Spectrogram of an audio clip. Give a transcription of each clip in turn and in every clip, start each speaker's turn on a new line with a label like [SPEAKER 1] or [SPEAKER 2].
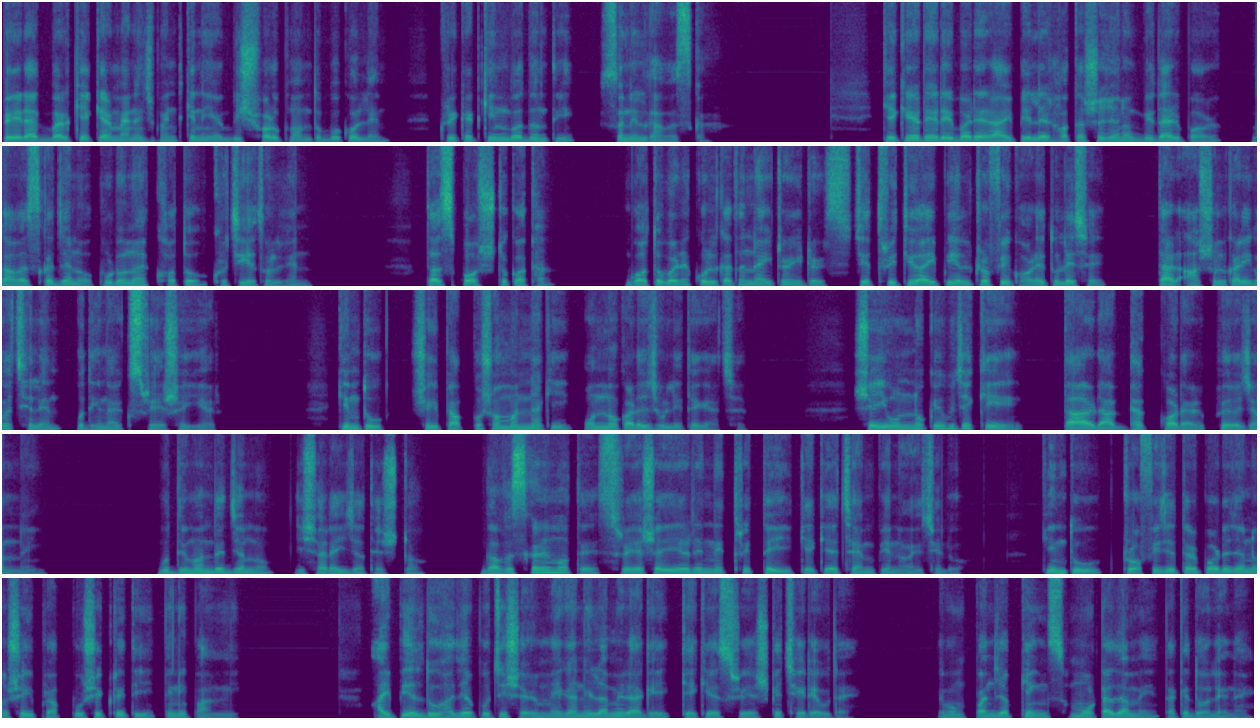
[SPEAKER 1] ফের একবার কেকেআর ম্যানেজমেন্টকে নিয়ে বিস্ফোরক মন্তব্য করলেন ক্রিকেট কিংবদন্তি সুনীল গাভাস্কার। কেকেআরের এবারের আইপিএলের হতাশাজনক বিদায়ের পর গাভাস্কার যেন পুরনো এক ক্ষত খুঁচিয়ে তুললেন। তার স্পষ্ট কথা, গতবারে কলকাতা নাইট রাইডার্স যে তৃতীয় আইপিএল ট্রফি ঘরে তুলেছে, তার আসল কারিগর ছিলেন অধিনায়ক শ্রেয়স আইয়ার। কিন্তু সেই প্রাপ্য সম্মান নাকি অন্য কারও ঝুলিতে গেছে। সেই অন্য কেউ যে কে, তার রাগঢাক করার প্রয়োজন নেই। বুদ্ধিমানদের জন্য ইশারাই যথেষ্ট। গাভাস্কারের মতে, শ্রেয়স আইয়ারের নেতৃত্বেই কেকেআর চ্যাম্পিয়ন হয়েছিল। কিন্তু ট্রফি জেতার পরে যেন সেই প্রাপ্য স্বীকৃতি তিনি পাননি। আইপিএল দু হাজার পঁচিশের মেগা নিলামের আগে কেকেআর শ্রেয়সকে ছেড়েও দেয় এবং পাঞ্জাব কিংস মোটা দামে তাকে দলে নেয়।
